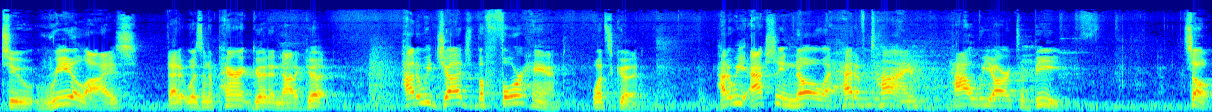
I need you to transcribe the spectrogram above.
to realize that it was an apparent good and not a good. How do we judge beforehand what's good? How do we actually know ahead of time how we are to be? So,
